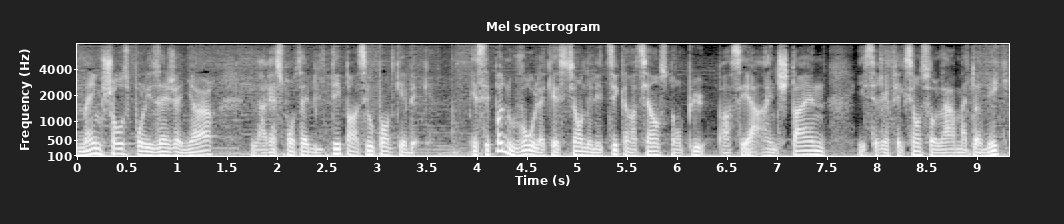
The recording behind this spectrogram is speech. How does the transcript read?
Même chose pour les ingénieurs, la responsabilité pensée au pont de Québec. Et c'est pas nouveau la question de l'éthique en sciences non plus. Pensez à Einstein et ses réflexions sur l'arme atomique,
